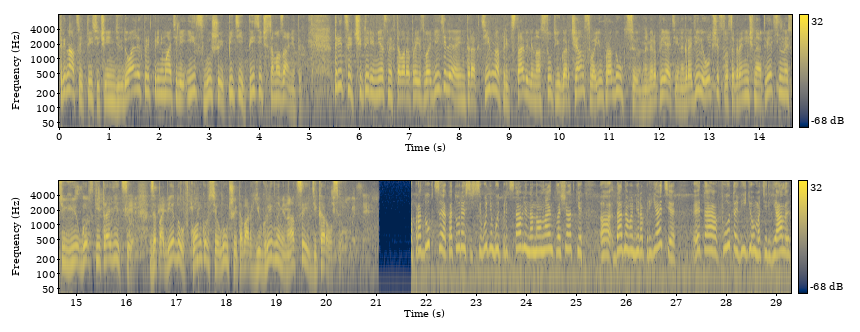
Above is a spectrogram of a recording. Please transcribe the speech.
13 тысяч индивидуальных предпринимателей и свыше 5 тысяч самозанятых. 34 местных товаропроизводителя интерактивно представили на суд югорчан свою продукцию. На мероприятии наградили общество с ограниченной ответственностью югорские традиции за победу в конкурсе «Лучший товар Югры» в номинации «Дикоросы». Продукция, которая сегодня будет представлена на онлайн-площадке э, данного мероприятия, это фото, видео, материалы,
